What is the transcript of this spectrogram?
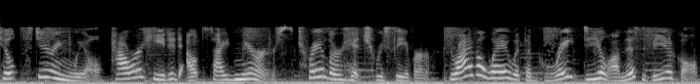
tilt steering wheel, power heated outside mirrors, trailer hitch receiver. Drive away with a great deal on this vehicle.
